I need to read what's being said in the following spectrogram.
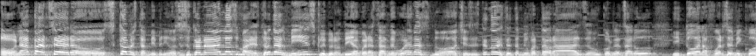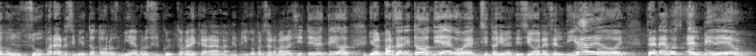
Hola parceros, ¿cómo están? Bienvenidos a su canal, los maestros del Miss Buenos días, buenas tardes, buenas noches. Estén donde estén también fuerte abrazo, un cordial saludo y toda la fuerza de mi cosmos. Un súper agradecimiento a todos los miembros y suscriptores del canal, a mi amigo personal hermano GT22 y al parcerito Don Diego. Éxitos y bendiciones. El día de hoy tenemos el video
